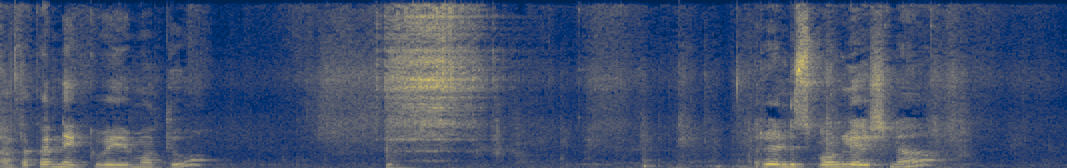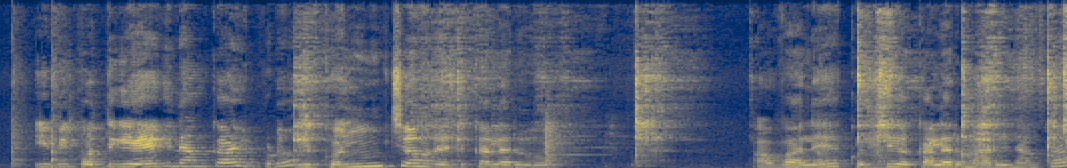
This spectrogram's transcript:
అంతకన్నా ఎక్కువ ఏమొద్దు రెండు స్పూన్లు వేసిన. ఇవి కొద్దిగా వేగినాక ఇప్పుడు ఇవి కొంచెం రెడ్ కలరు అవ్వాలి. కొద్దిగా కలర్ మారినాక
